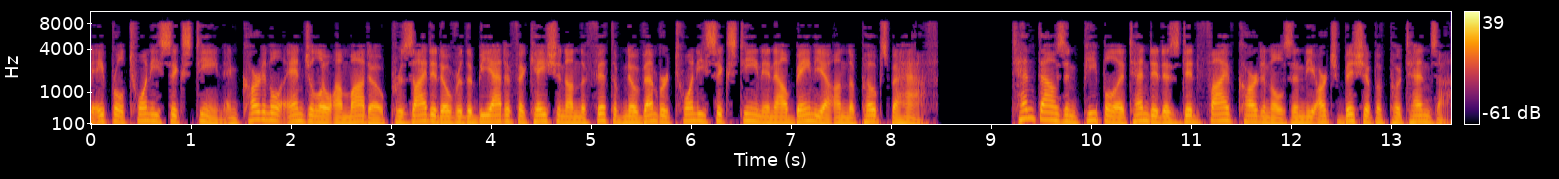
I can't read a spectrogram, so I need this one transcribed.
April 2016 and Cardinal Angelo Amato presided over the beatification on 5 November 2016 in Albania on the Pope's behalf. 10,000 people attended as did five cardinals and the Archbishop of Potenza.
